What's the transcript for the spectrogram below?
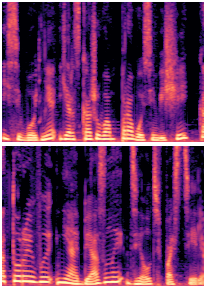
и сегодня я расскажу вам про 8 вещей, которые вы не обязаны делать в постели.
